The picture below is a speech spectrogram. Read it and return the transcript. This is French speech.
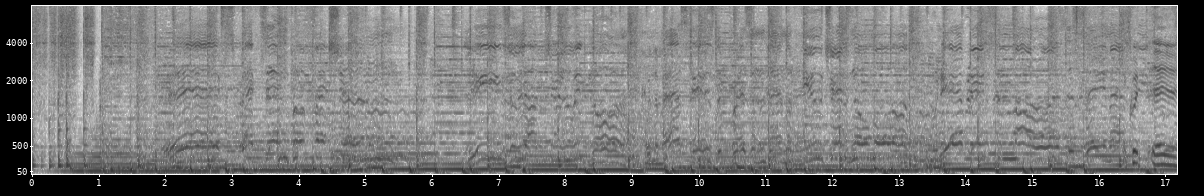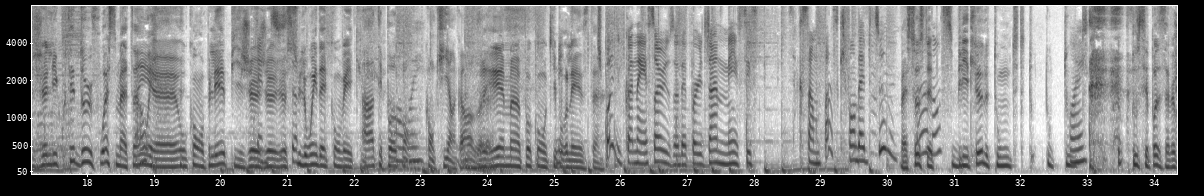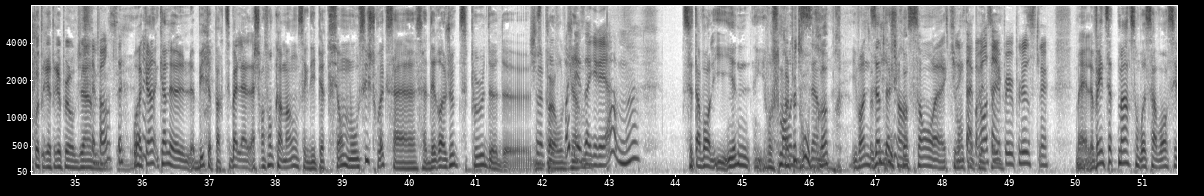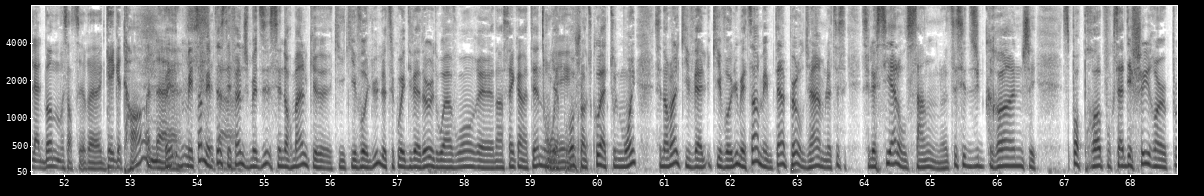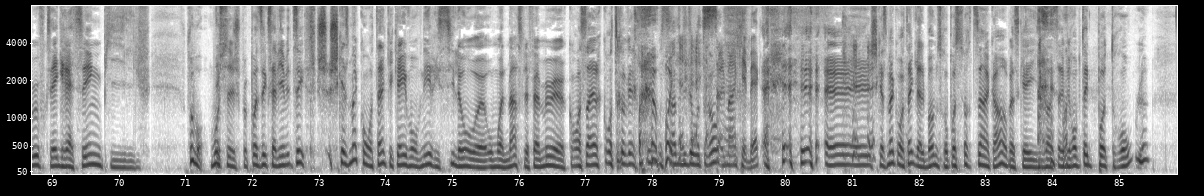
Écoute, euh, je l'ai écouté deux fois ce matin Ah oui. euh, au complet, puis je, suis loin d'être convaincu. Ah, t'es pas Ah con- oui. conquis encore. euh. Vraiment pas conquis Mais- pour l'instant. Je suis pas une connaisseuse de Pearl Jam, mais c'est ça ressemble pas à ce qu'ils font d'habitude. Ben ça, Ah, ce petit beat-là, le tout, tout, tout, tout, Ouais. tout, c'est pas, ça fait pas très, très Pearl Jam. C'est bon, ça. Ouais, quand, quand le, le beat est parti, ben, la, la chanson commence avec des percussions. Moi aussi, je trouvais que ça, ça dérogeait un petit peu de, de Je du Pearl pas Jam. désagréable, moi. C'est à voir. Il, y a une- il va sûrement C'est un avoir peu une trop dizaine- propre. Il va avoir une dizaine de chansons euh, qui vont ça brasse compléter. un peu plus, là. Mais le 27 mars, on va savoir si l'album va sortir euh, Gigaton. Mais, Euh, mais tu sais, en même c'est temps, à- Stéphane, je me dis, c'est normal que, qu'il, qu'il évolue. Là. Tu sais quoi, Eddie Vedder doit avoir euh, dans cinquantaine, ou Oui, approche, en tout cas, à tout le moins. C'est normal qu'il, évolue. Mais tu sais, en même temps, Pearl Jam, là, tu sais, c'est, le Seattle Sound. là. Tu sais, c'est du grunge, c'est, c'est pas propre. Faut que ça déchire un peu, faut que ça égratigne, puis... Je pas. Moi, je, je peux pas dire que ça vient. Tu sais, je suis quasiment content que quand ils vont venir ici là au, euh, au mois de mars, le fameux euh, concert controversé au centre Vidéotron, Seulement à Québec. euh, je suis quasiment content que l'album sera pas sorti encore parce qu'ils en serviront peut-être pas trop là.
